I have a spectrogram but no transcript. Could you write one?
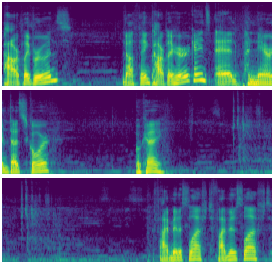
Power play Bruins. Nothing. Power play Hurricanes. And Panarin does score. Okay. Five minutes left. Five minutes left.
